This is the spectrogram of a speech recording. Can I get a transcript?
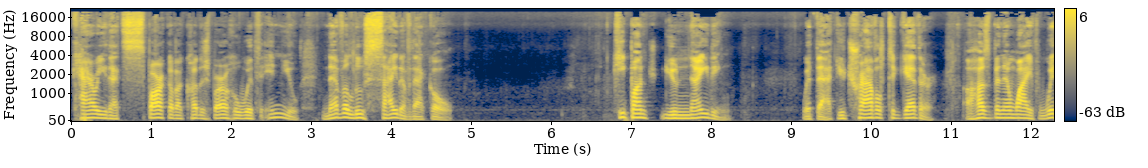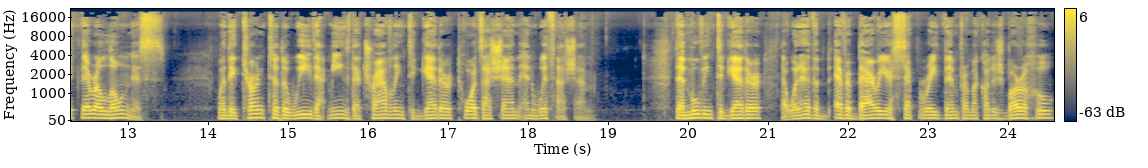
carry that spark of HaKadosh Baruch Hu within you. Never lose sight of that goal. Keep on uniting with that. You travel together, a husband and wife, with their aloneness. When they turn to the we, that means they're traveling together towards Hashem and with Hashem. They're moving together, that whatever ever barriers separate them from HaKadosh Baruch Hu,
